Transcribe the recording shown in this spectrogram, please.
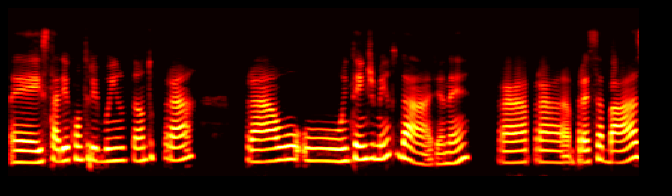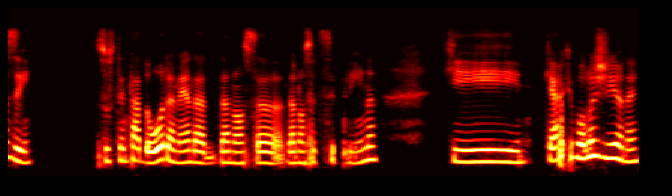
é, estaria contribuindo tanto para o, o, entendimento da área, né? Para essa base sustentadora né, da, da, nossa, da nossa disciplina, que, que é a arquivologia, né?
